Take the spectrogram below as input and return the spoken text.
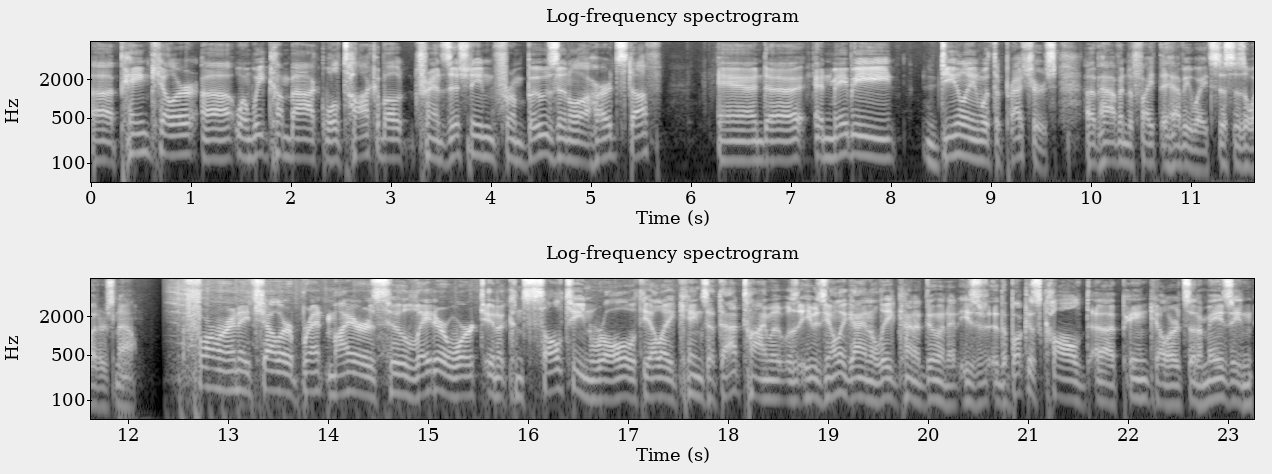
uh, Painkiller. Uh, when we come back, we'll talk about transitioning from booze into the hard stuff and uh, and maybe dealing with the pressures of having to fight the heavyweights. This is Oilers Now. Former NHLer Brent Myhres, who later worked in a consulting role with the LA Kings. At that time, it was he was the only guy in the league kind of doing it. He's the book is called uh, Painkiller. It's an amazing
